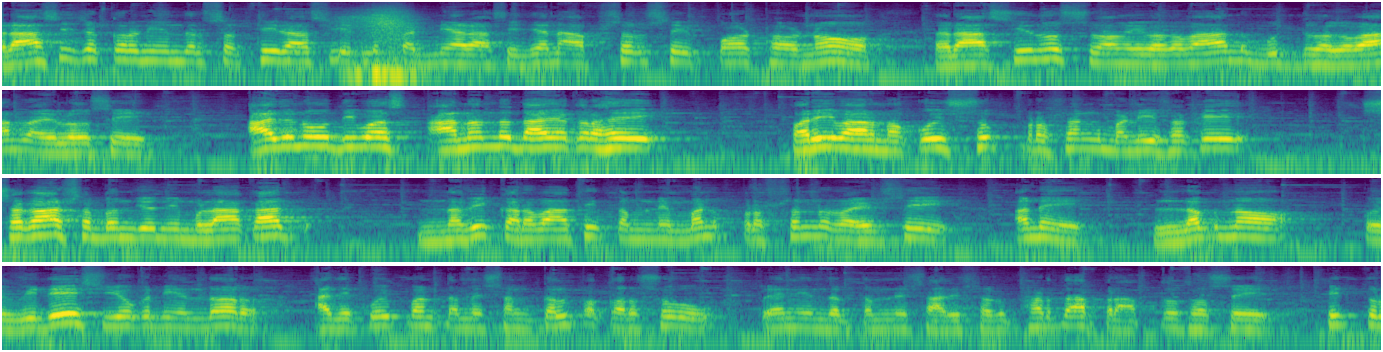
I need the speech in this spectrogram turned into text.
રાશિ ચક્રની અંદર છઠ્ઠી રાશિ એટલે કન્યા રાશિ જેના અક્ષર છે પઠ નો રાશિનો સ્વામી ભગવાન બુદ્ધ ભગવાન રહેલો છે આજનો દિવસ આનંદદાયક રહે, પરિવારમાં કોઈ શુભ પ્રસંગ બની શકે, સગા સંબંધીઓની મુલાકાત નવી કરવાથી તમને મન પ્રસન્ન રહેશે અને લગ્ન કોઈ વિદેશ યોગની અંદર આજે કોઈ પણ તમે સંકલ્પ કરશો, તો એની અંદર તમને સારી સફળતા પ્રાપ્ત થશે. પિતૃ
